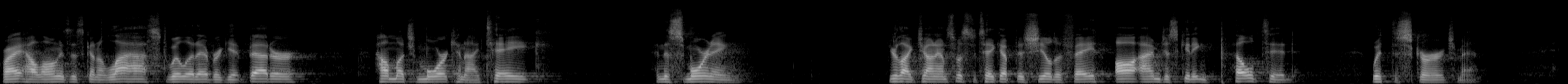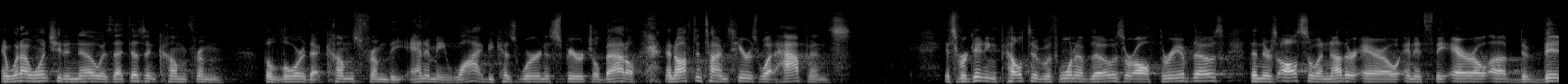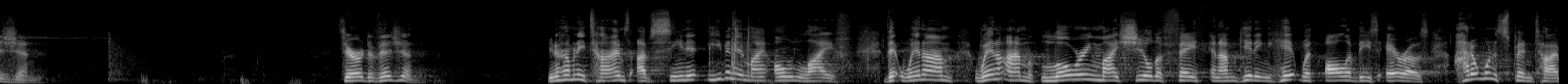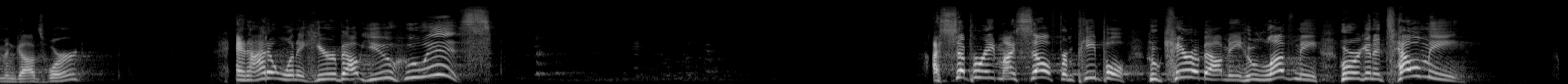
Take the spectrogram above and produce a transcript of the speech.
Right? How long is this going to last? Will it ever get better? How much more can I take? And this morning, you're like, Johnny, I'm supposed to take up this shield of faith. Oh, I'm just getting pelted with discouragement. And what I want you to know is that doesn't come from the Lord that comes from the enemy. Why? Because we're in a spiritual battle. And oftentimes, here's what happens. It's we're getting pelted with one of those or all three of those. Then there's also another arrow, and it's the arrow of division. It's arrow division. You know how many times I've seen it, even in my own life, that when I'm, when I'm lowering my shield of faith and I'm getting hit with all of these arrows, I don't want to spend time in God's Word. And I don't want to hear about you. Who is? I separate myself from people who care about me, who love me, who are going to tell me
